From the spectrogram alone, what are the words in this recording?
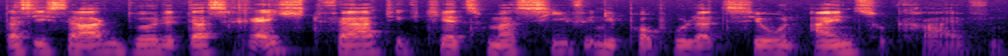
dass ich sagen würde, das rechtfertigt jetzt massiv in die Population einzugreifen.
